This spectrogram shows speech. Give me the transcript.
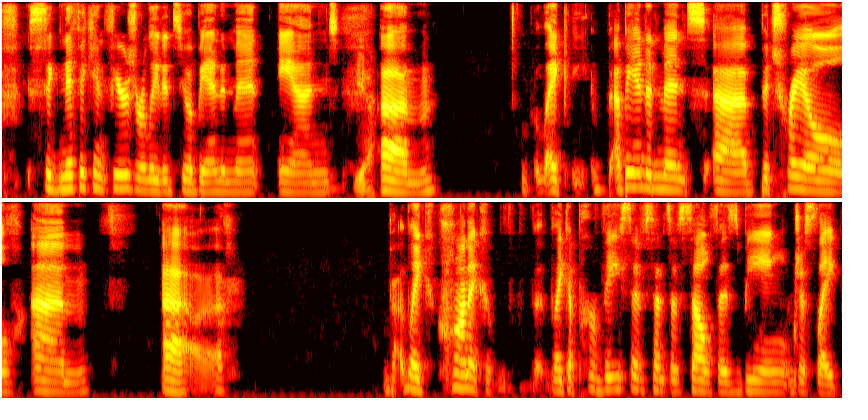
f- significant fears related to abandonment and Yeah. um like abandonment uh betrayal um uh like chronic like a pervasive sense of self as being just like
